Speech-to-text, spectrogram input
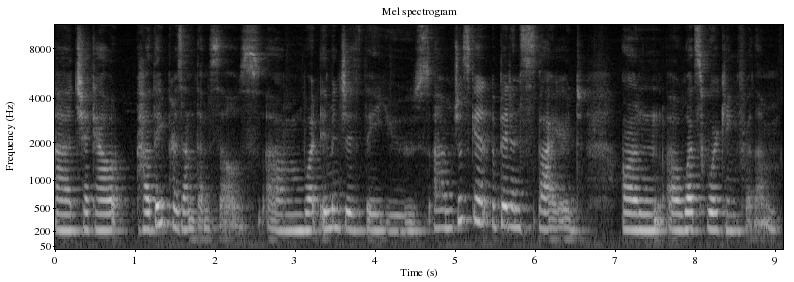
uh, check out how they present themselves, um, what images they use, um, just get a bit inspired on uh, what's working for them.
